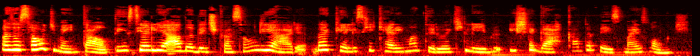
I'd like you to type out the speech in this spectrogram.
Mas a saúde mental tem se aliado à dedicação diária daqueles que querem manter o equilíbrio e chegar cada vez mais longe.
